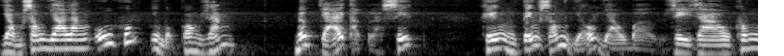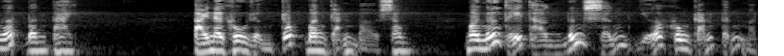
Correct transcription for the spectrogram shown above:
Dòng sông Gia Lăng uốn khúc như một con rắn, nước chảy thật là xiết, khiến tiếng sóng vỗ vào bờ rì rào không ngớt bên tai. Tại nơi khu rừng trúc bên cạnh bờ sông, ngôi miếu thủy thần đứng sững giữa khung cảnh tĩnh mịch.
